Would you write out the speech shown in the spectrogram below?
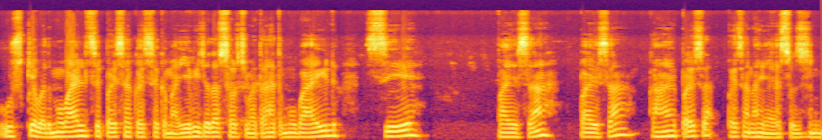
उसके बाद मोबाइल से पैसा कैसे कमाएँ? ये भी ज़्यादा सर्च में आता है। तो मोबाइल से पैसा पैसा कहाँ है? पैसा पैसा नहीं है सजेशन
